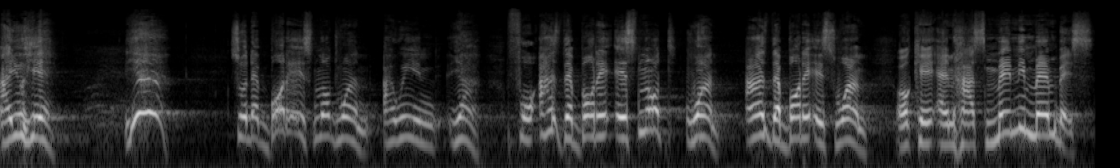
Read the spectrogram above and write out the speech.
Are you here? Yeah. So the body is not one. Are we in? Yeah. For us, the body is not one. As the body is one, okay, and has many members,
